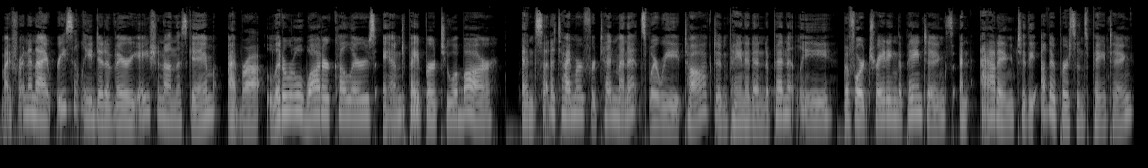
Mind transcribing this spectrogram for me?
My friend and I recently did a variation on this game. I brought literal watercolors and paper to a bar and set a timer for 10 minutes where we talked and painted independently before trading the paintings and adding to the other person's painting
